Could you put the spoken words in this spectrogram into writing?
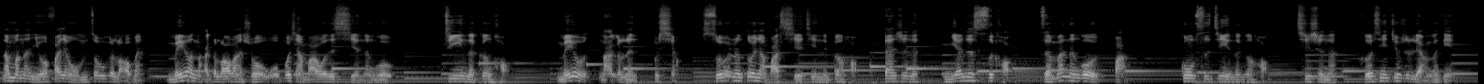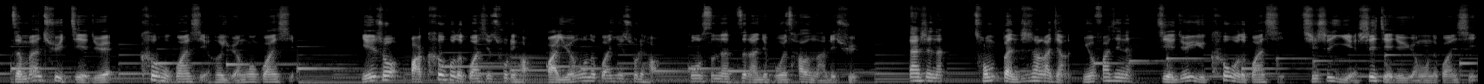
那么呢，你会发现我们作为一个老板，没有哪个老板说我不想把我的企业能够经营的更好，没有哪个人不想，所有人都想把企业经营的更好。但是呢，你要去思考怎么能够把公司经营的更好。其实呢，核心就是两个点：怎么样去解决客户关系和员工关系，也就是说，把客户的关系处理好，把员工的关系处理好，公司呢自然就不会差到哪里去。但是呢，从本质上来讲，你会发现呢，解决与客户的关系，其实也是解决员工的关系。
